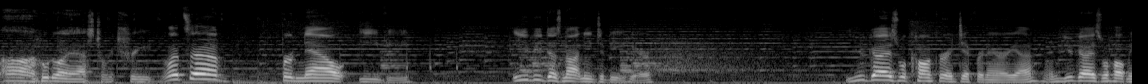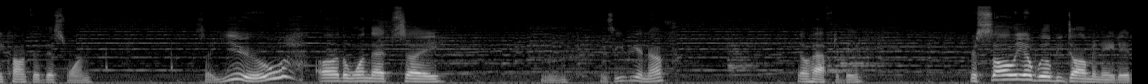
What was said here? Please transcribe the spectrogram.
Uh, who do I ask to retreat? Let's, uh, for now, Eevee. Eevee does not need to be here. You guys will conquer a different area, and you guys will help me conquer this one. So you are the one that's, uh... Hmm, is Eevee enough? He'll have to be. Chrysalia will be dominated,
